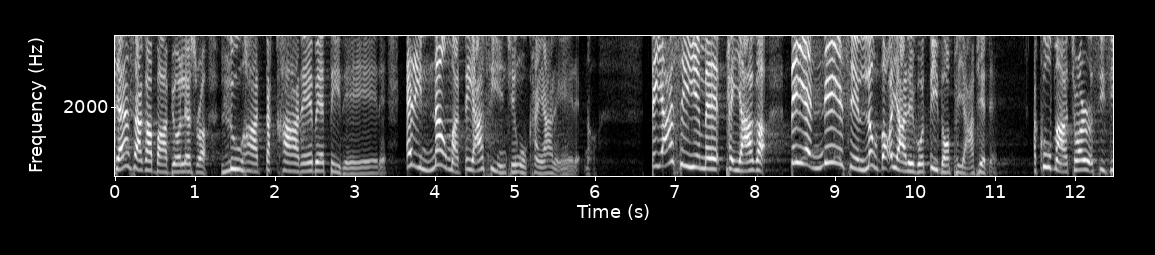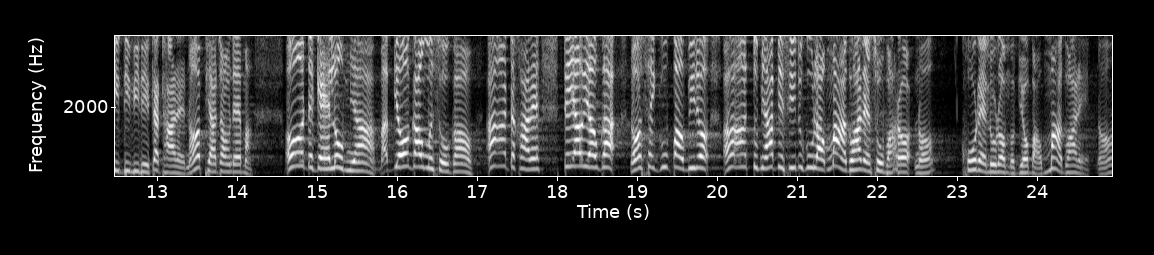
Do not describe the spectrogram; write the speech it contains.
ကျမ်းစာကဘာပြောလဲဆိုတော့လူဟာတခါတည်းပဲသိတယ်တဲ့အဲ့ဒီနောက်မှာတရားစီရင်ခြင်းကိုခံရတယ်တဲ့နော် တရားစီရင်မဲ့ဖရားကတည့်ရဲ့နေ့စဉ်လှုပ်သောအရာတွေကိုသိသောဖရားဖြစ်တယ်အခုမှကျွန်တော်တို့ CCTV တွေတက်ထားတယ်နော်ဖရားကြောင်ထဲမှာအော်တကယ်လို့များမပြောကောင်းမဆိုကောင်းအာတခါတည်းတယောက်ယောက်ကနော်စိတ်ကူးပေါက်ပြီးတော့အာသူများပစ္စည်းတစ်ခုလောက်မသွားတယ်ဆိုပါတော့နော်ခိုးတယ်လို့တော့မပြောပါဘူးမသွားတယ်နော်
